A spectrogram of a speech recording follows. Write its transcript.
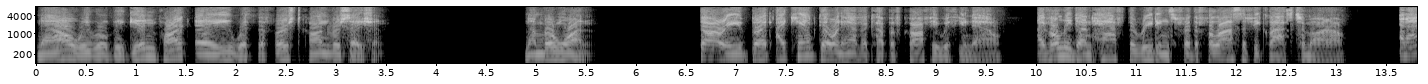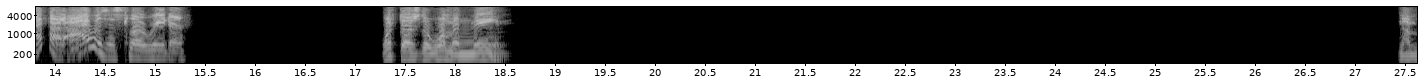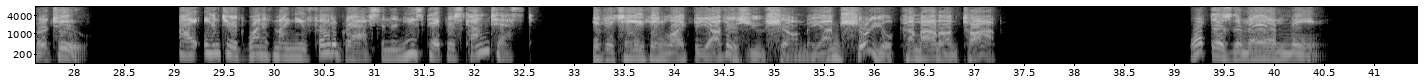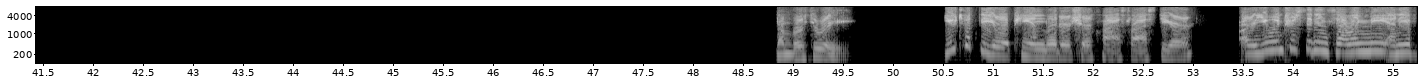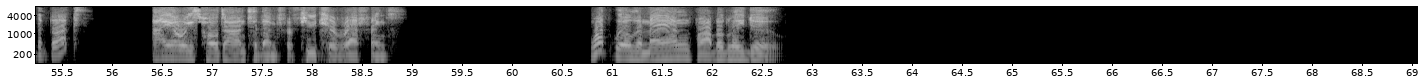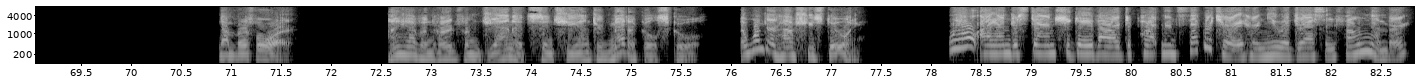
Now we will begin Part A with the first conversation. Number 1. Sorry, but I can't go and have a cup of coffee with you now. I've only done half the readings for the philosophy class tomorrow. And I thought I was a slow reader. What does the woman mean? Number 2. I entered one of my new photographs in the newspaper's contest. If it's anything like the others you've shown me, I'm sure you'll come out on top. What does the man mean? Number 3. You took the European literature class last year. Are you interested in selling me any of the books? I always hold on to them for future reference. What will the man probably do? Number 4. I haven't heard from Janet since she entered medical school. I wonder how she's doing. Well, I understand she gave our department secretary her new address and phone number.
